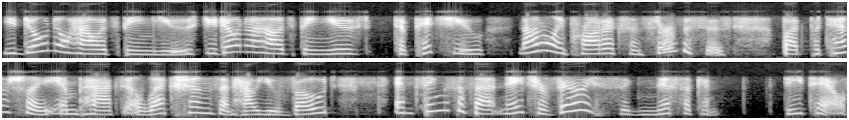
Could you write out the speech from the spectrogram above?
you don't know how it's being used. You don't know how it's being used to pitch you not only products and services, but potentially impact elections and how you vote and things of that nature, very significant details.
